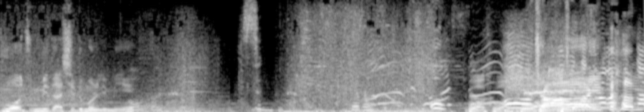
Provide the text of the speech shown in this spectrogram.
부어줍니다 시드몰님이. 좋아 좋아. 자 일단 와,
